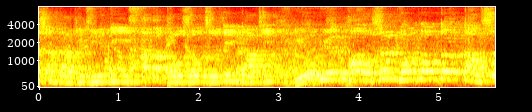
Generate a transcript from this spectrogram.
上打击区第三个投手指定打击，永远炮声隆隆的导师。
